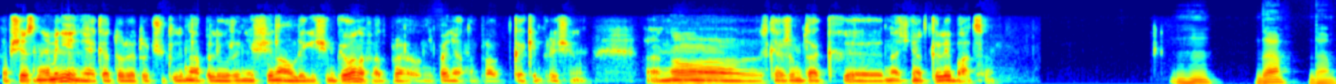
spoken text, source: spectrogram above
общественное мнение, которое тут чуть ли Наполе уже не в финал Лиги Чемпионов отправил, непонятно, правда, каким причинам, оно, скажем так, э, начнет колебаться. Угу. Да, да.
